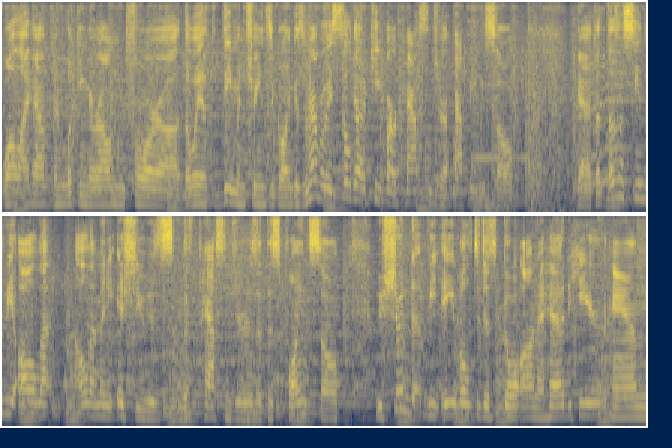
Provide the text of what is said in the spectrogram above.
while I have been looking around for uh, the way that the demon trains are going. Because remember, we still gotta keep our passenger happy, so... Yeah, that doesn't seem to be all that all that many issues with passengers at this point, so we should be able to just go on ahead here and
